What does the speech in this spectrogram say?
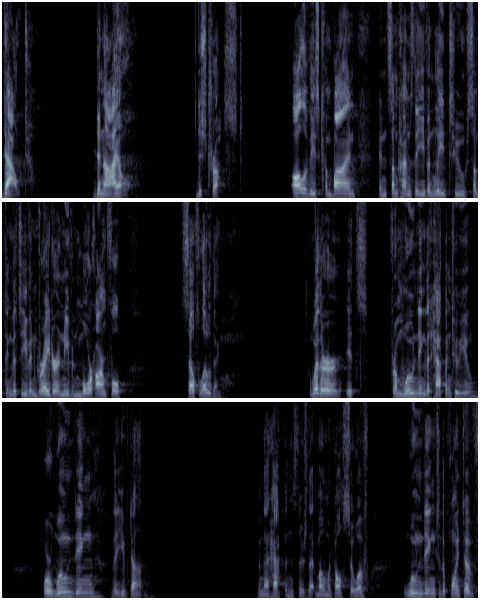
doubt, denial, distrust. All of these combine, and sometimes they even lead to something that's even greater and even more harmful self loathing. Whether it's from wounding that happened to you or wounding that you've done when that happens, there's that moment also of wounding to the point of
